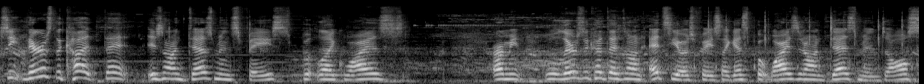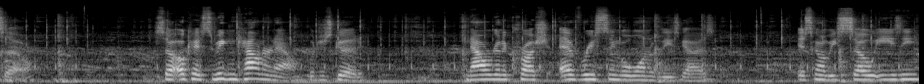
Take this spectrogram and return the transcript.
See, there's the cut that is on Desmond's face, but, like, why is. I mean, well, there's a cut that's on Ezio's face, I guess, but why is it on Desmond's also? So, okay, so we can counter now, which is good. Now we're gonna crush every single one of these guys. It's gonna be so easy.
